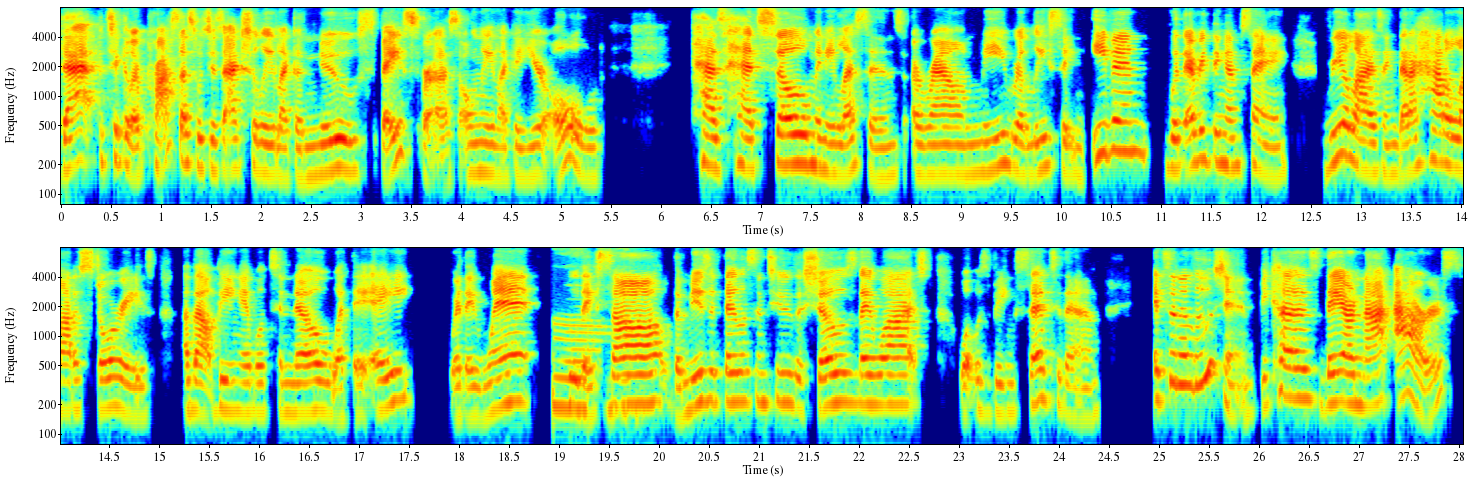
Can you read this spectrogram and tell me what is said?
that particular process, which is actually like a new space for us, only like a year old, has had so many lessons around me releasing, even with everything I'm saying, realizing that I had a lot of stories about being able to know what they ate, where they went, mm. who they mm-hmm. saw, the music they listened to, the shows they watched, what was being said to them. It's an illusion because they are not ours.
